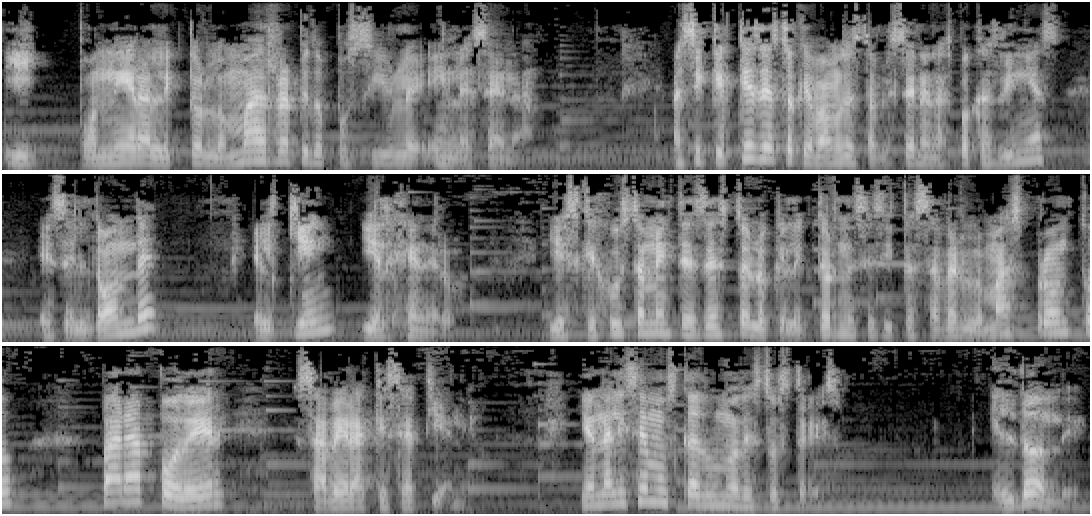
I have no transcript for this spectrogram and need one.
y poner al lector lo más rápido posible en la escena. Así que, ¿qué es esto que vamos a establecer en las pocas líneas? Es el dónde, el quién y el género. Y es que justamente es esto lo que el lector necesita saber lo más pronto para poder saber a qué se atiene. Y analicemos cada uno de estos tres. El dónde.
